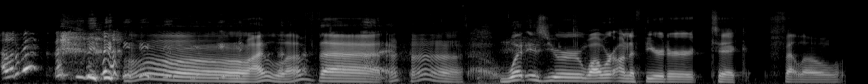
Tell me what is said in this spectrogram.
a little bit. oh, I love that. Uh-huh. What is your while we're on a theater tick, fellow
